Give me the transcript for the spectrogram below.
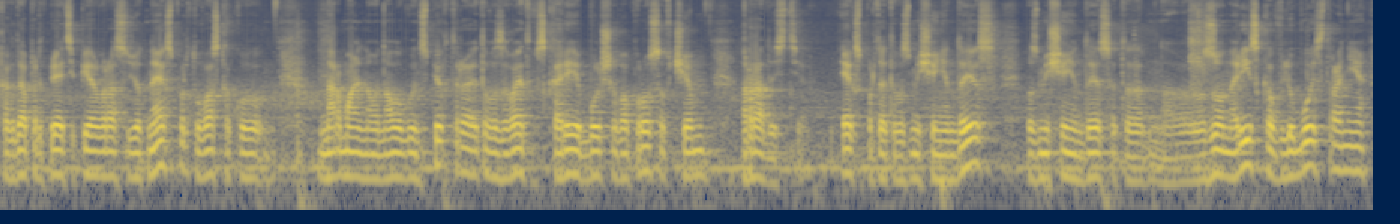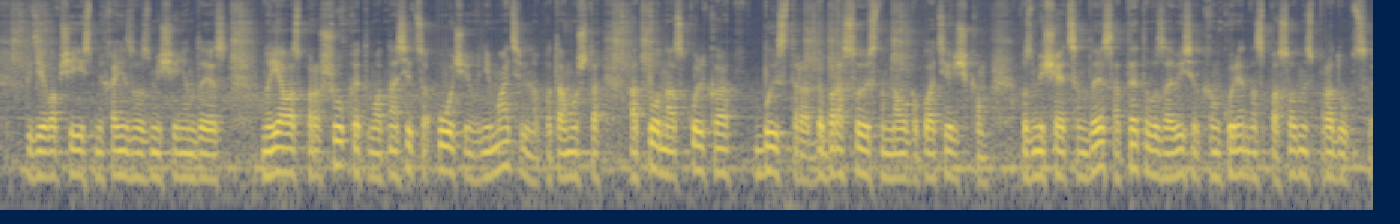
Когда предприятие первый раз идет на экспорт, у вас, как у нормального налогового инспектора, это вызывает скорее больше вопросов, чем радости. Экспорт – это возмещение НДС. Возмещение НДС – это э, зона риска в любой стране, где вообще есть механизм возмещения НДС. Но я вас прошу к этому относиться очень внимательно, потому что а то, насколько быстро добросовестным налогоплательщикам возмещается НДС, от этого зависит конкурентоспособность продукции.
